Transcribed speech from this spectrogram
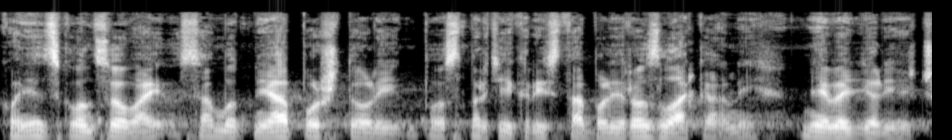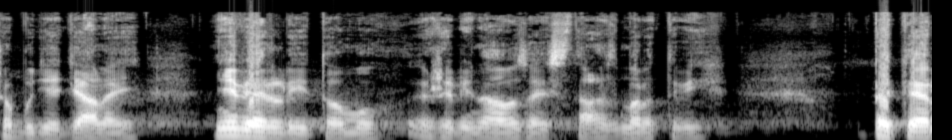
konec koncov aj samotní apoštoli po smrti Krista boli rozlakaní. Nevedeli, čo bude ďalej. Neverili tomu, že by naozaj stal z mŕtvych. Peter,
